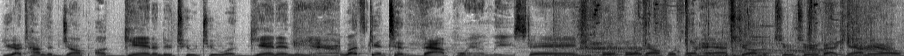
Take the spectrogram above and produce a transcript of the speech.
you have time to jump again and do 2-2 again in the air. Let's get to that point at least. Change, 4-4, down 4-4 enhance, jump 2-2, back cameo.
